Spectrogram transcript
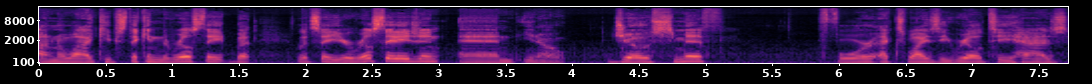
i don't know why i keep sticking to real estate but let's say you're a real estate agent and you know joe smith for xyz realty has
